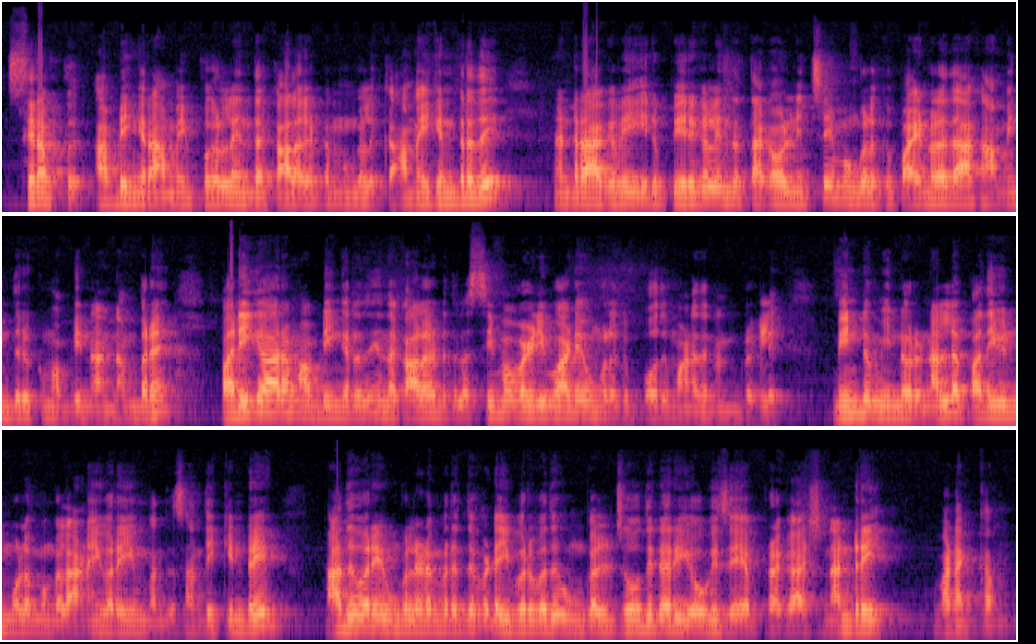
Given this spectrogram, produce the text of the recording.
சிறப்பு அப்படிங்கிற அமைப்புகளில் இந்த காலகட்டம் உங்களுக்கு அமைகின்றது. நன்றாகவே இருப்பீர்கள். இந்த தகவல் நிச்சயம் உங்களுக்கு பயனுள்ளதாக அமைந்திருக்கும் அப்படின்னு நான் நம்புகிறேன் பரிகாரம் அப்படிங்கிறது இந்த காலகட்டத்தில் சிவ வழிபாடே உங்களுக்கு போதுமானது நண்பர்களே. மீண்டும் இன்னொரு நல்ல பதிவின் மூலம் உங்கள் அனைவரையும் வந்து சந்திக்கின்றேன். அதுவரை உங்களிடமிருந்து விடைபெறுவது உங்கள் ஜோதிடர் யோகி ஜெயபிரகாஷ் நன்றி. வணக்கம்.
